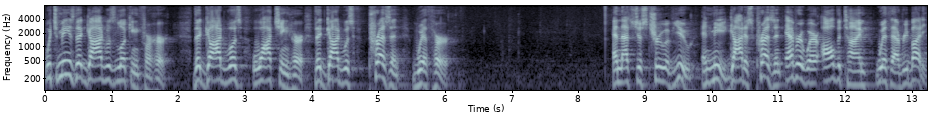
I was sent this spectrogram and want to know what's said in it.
which means that God was looking for her, that God was watching her, that God was present with her. And that's just true of you and me. God is present everywhere, all the time, with everybody.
